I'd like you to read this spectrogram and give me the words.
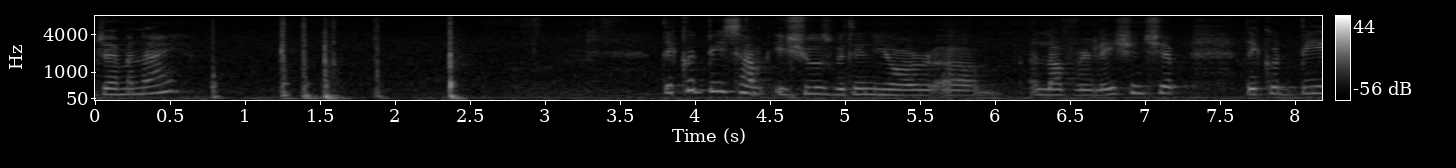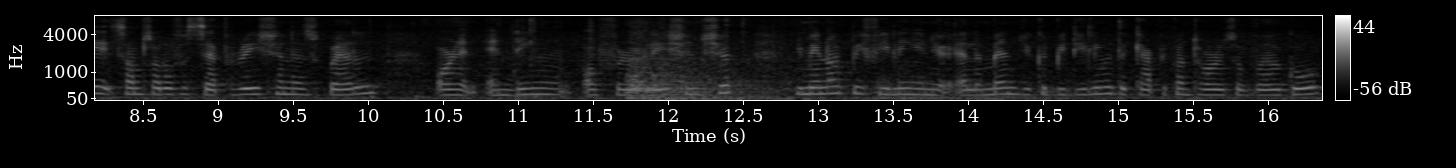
Gemini. There could be some issues within your um, love relationship. There could be some sort of a separation as well or an ending of a relationship. You may not be feeling in your element. You could be dealing with a Capricorn, Taurus, or Virgo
